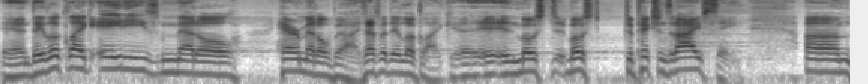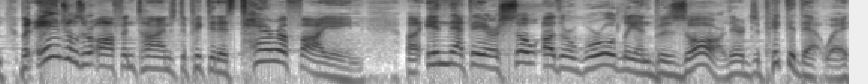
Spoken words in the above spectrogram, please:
And they look like 80s metal hair metal guys. That's what they look like uh, in most, most depictions that I've seen. Um, but angels are oftentimes depicted as terrifying uh, in that they are so otherworldly and bizarre. They're depicted that way,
